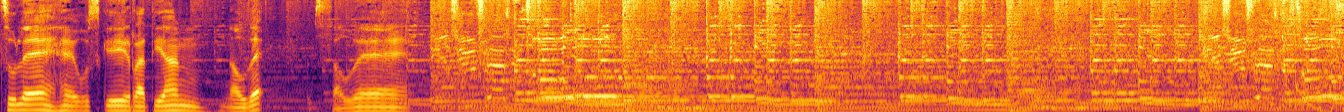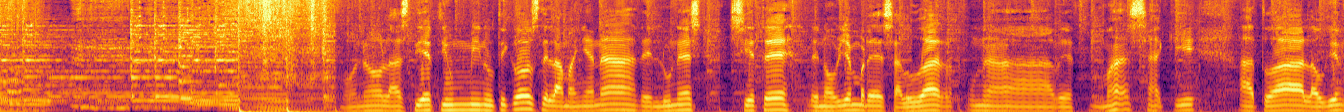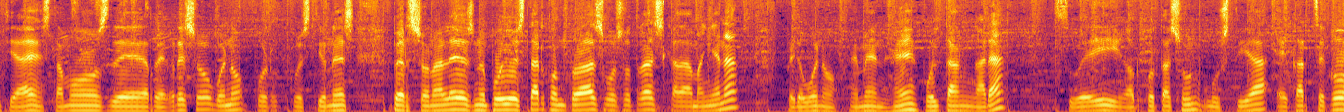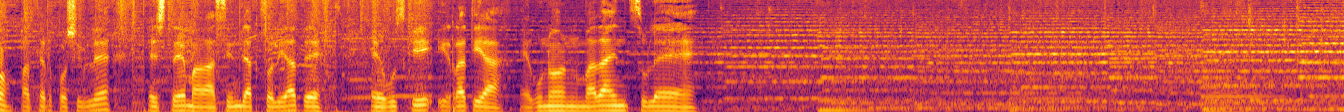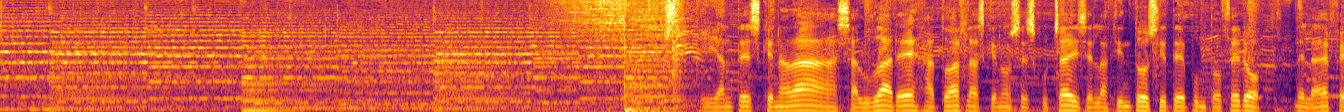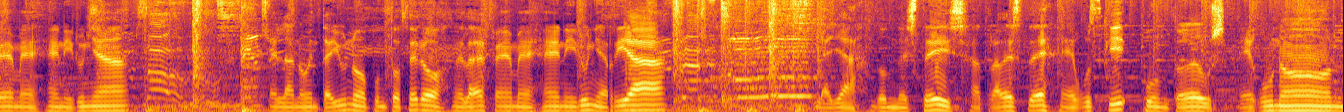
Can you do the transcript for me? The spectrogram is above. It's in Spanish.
entzule eguzki irratian gaude, zaude... Bueno, las 10 y un minuticos de la mañana del lunes 7 de noviembre. Saludar una vez más aquí a toda la audiencia. ¿eh? Estamos de regreso. Bueno, por cuestiones personales no he podido estar con todas vosotras cada mañana. Pero bueno, hemen, eh? bueltan gara. Zuei gaurkotasun guztia ekartzeko para hacer posible este magazine de actualidad de Eguzki irratia, egunon bada entzule Y antes que nada saludar eh, a todas las que nos escucháis en la 107.0 de la FM en Iruña, en la 91.0 de la FM en Iruña Ría y allá donde estéis a través de eguzki.eus. Egunon.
